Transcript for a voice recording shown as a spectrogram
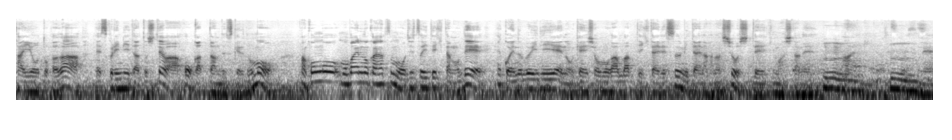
対応とかがえースクリーンリーダーとしては多かったんですけれども、まあ、今後モバイルの開発も落ち着いてきたので結構 NVDA の検証も頑張っていきたいですみたいな話をしてきましたね。はい。うん。ね。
